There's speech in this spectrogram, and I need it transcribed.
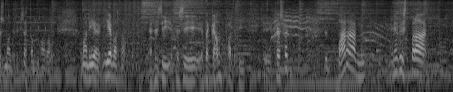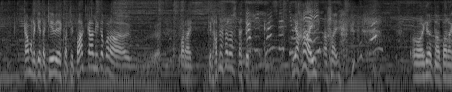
þessum aldri, 13 ára. Man, ég, ég var það. En þessi, þessi, þetta garðparti, eh, hvers vegna? Bara, mér finnst bara gaman að geta gefið eitthvað tilbaka líka bara, bara til hafnarferðar. Þetta er, já hæ, hæ og hérna bara,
